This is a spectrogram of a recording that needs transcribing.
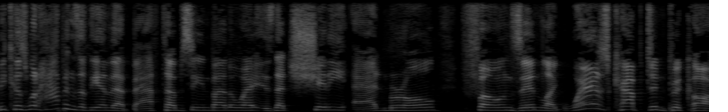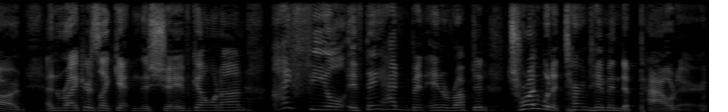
because what happens at the end of that bathtub scene, by the way, is that shitty admiral phones in like, "Where's Captain Picard?" and Riker's like getting this shave going on. I feel if they hadn't been interrupted, Troi would have turned him into powder,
